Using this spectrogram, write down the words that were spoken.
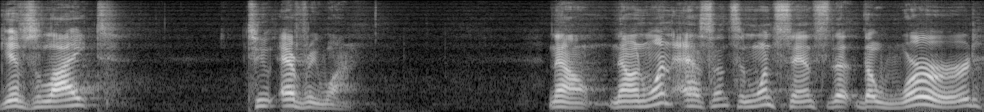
gives light to everyone. Now, now in one essence, in one sense, the, the word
